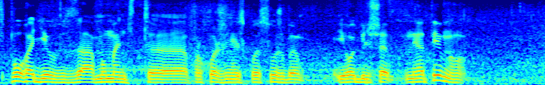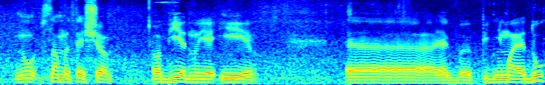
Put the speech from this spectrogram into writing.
Спогадів за момент е, проходження військової служби його більше негативного. Ну, саме те, що об'єднує і е, якби, піднімає дух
